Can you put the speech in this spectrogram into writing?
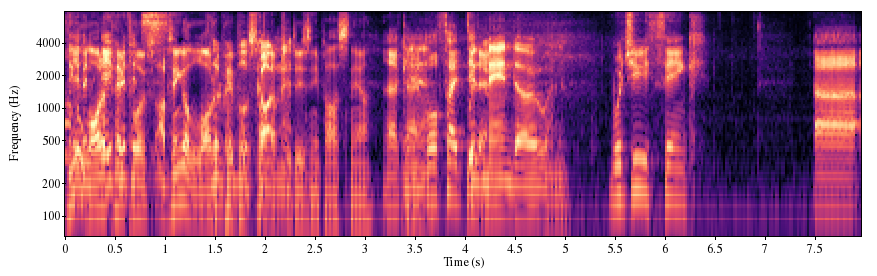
I think Even- a lot of people. Have, I think a lot of people have signed up gotten to. Disney Plus now. Okay. Yeah. Well, if they with didn't, Mando and would you think uh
